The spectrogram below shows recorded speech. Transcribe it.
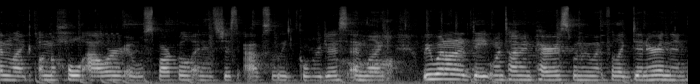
And like on the whole hour, it will sparkle and it's just absolutely gorgeous. And like we went on a date one time in Paris when we went for like dinner, and then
